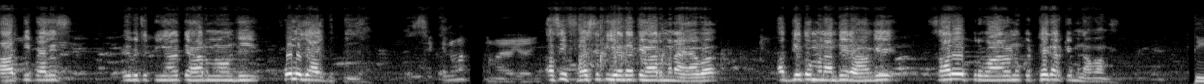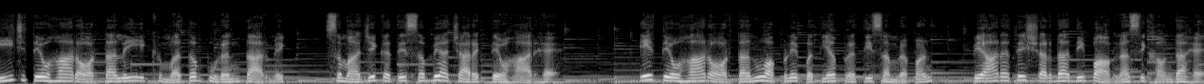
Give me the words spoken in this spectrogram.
ਆਰਤੀ ਪੈਲੇਸ ਦੇ ਵਿੱਚ ਤੀਆਂ ਦਾ ਤਿਉਹਾਰ ਮਨਾਉਣ ਦੀ ਫੁੱਲ ਇਜਾਜ਼ਤ ਦਿੱਤੀ ਹੈ। ਅਸੀਂ ਫਸਟ ਤੀਆਂ ਦਾ ਤਿਉਹਾਰ ਮਨਾਇਆ ਵਾ। ਅੱਗੇ ਤੋਂ ਮਨਾਉਂਦੇ ਰਹਾਂਗੇ। ਸਾਰੇ ਪਰਿਵਾਰਾਂ ਨੂੰ ਇਕੱਠੇ ਕਰਕੇ ਮਨਾਵਾਂਗੇ। ਤੀਜ ਤਿਉਹਾਰ ਔਰਤਾਂ ਲਈ ਇੱਕ ਮਹੱਤਵਪੂਰਨ ਧਾਰਮਿਕ, ਸਮਾਜਿਕ ਅਤੇ ਸੱਭਿਆਚਾਰਕ ਤਿਉਹਾਰ ਹੈ। ਇਹ ਤਿਉਹਾਰ ਔਰਤਾਂ ਨੂੰ ਆਪਣੇ ਪਤੀਆਂ ਪ੍ਰਤੀ ਸਮਰਪਣ, ਪਿਆਰ ਅਤੇ ਸ਼ਰਧਾ ਦੀ ਭਾਵਨਾ ਸਿਖਾਉਂਦਾ ਹੈ।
